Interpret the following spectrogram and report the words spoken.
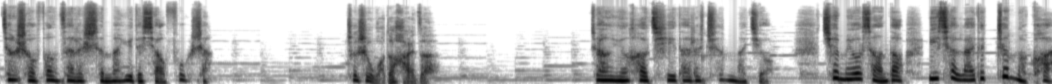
将手放在了沈曼玉的小腹上。这是我的孩子。张云浩期待了这么久，却没有想到一切来得这么快。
